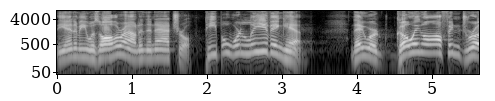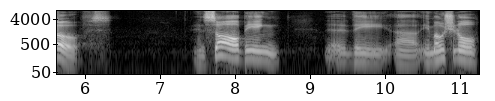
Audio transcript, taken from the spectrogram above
the enemy was all around in the natural. People were leaving him. They were going off in droves. And Saul, being uh, the uh, emotional,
